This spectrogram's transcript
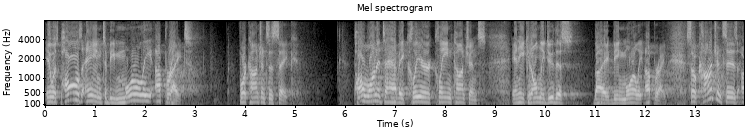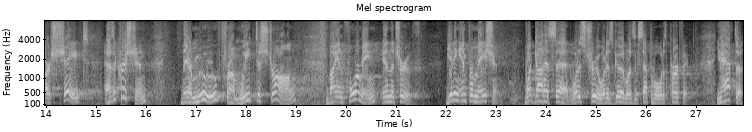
It was Paul's aim to be morally upright for conscience's sake. Paul wanted to have a clear, clean conscience, and he could only do this by being morally upright. So consciences are shaped as a Christian, they are moved from weak to strong by informing in the truth, getting information, what God has said, what is true, what is good, what is acceptable, what is perfect. You have to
